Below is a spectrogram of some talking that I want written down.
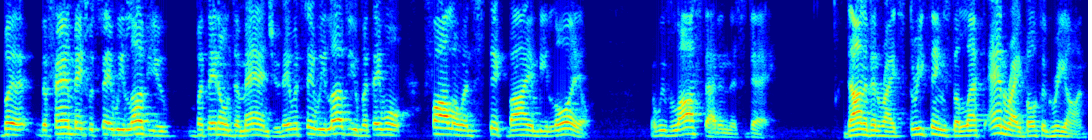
But the fan base would say, We love you, but they don't demand you. They would say, We love you, but they won't follow and stick by and be loyal. And we've lost that in this day. Donovan writes three things the left and right both agree on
